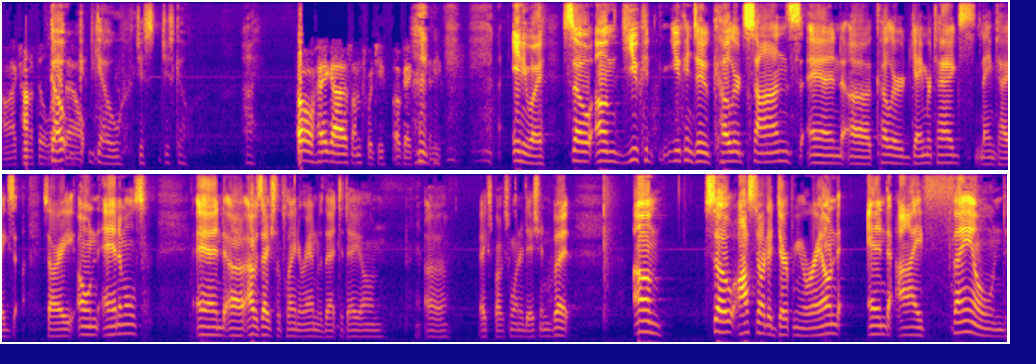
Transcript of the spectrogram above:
I kind of feel left Go, out. go, just, just go. Hi. Oh, hey guys, I'm Twitchy. Okay, continue. Anyway, so um, you could you can do colored signs and uh, colored gamer tags, name tags, sorry, on animals, and uh, I was actually playing around with that today on uh, Xbox One edition. But um, so I started derping around and I found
